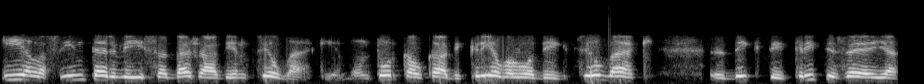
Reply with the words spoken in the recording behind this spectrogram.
ielas intervijas ar dažādiem cilvēkiem, un tur kaut kādi krievalodīgi cilvēki eh, dikti kritizēja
